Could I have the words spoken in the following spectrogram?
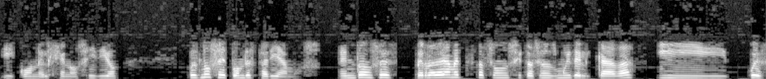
y con el genocidio, pues no sé dónde estaríamos. Entonces, verdaderamente estas son situaciones muy delicadas y pues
